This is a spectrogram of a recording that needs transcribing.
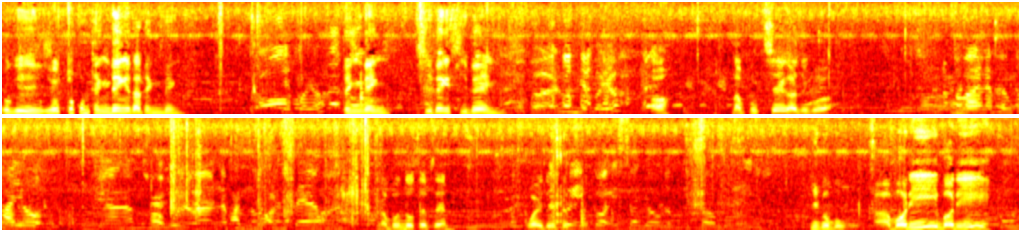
여기 여기 조금 댕댕이다 댕댕. 예뻐요? 댕댕 시댕, 시댕, 예뻐요? 어? 남풍 취해가지고. 남편 타요. 거울 남편 노쌤쌤. 남풍 노쌤쌤? 와이 노쌤쌤. 이거 있어요. 보고. 아 머리 머리? 음.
